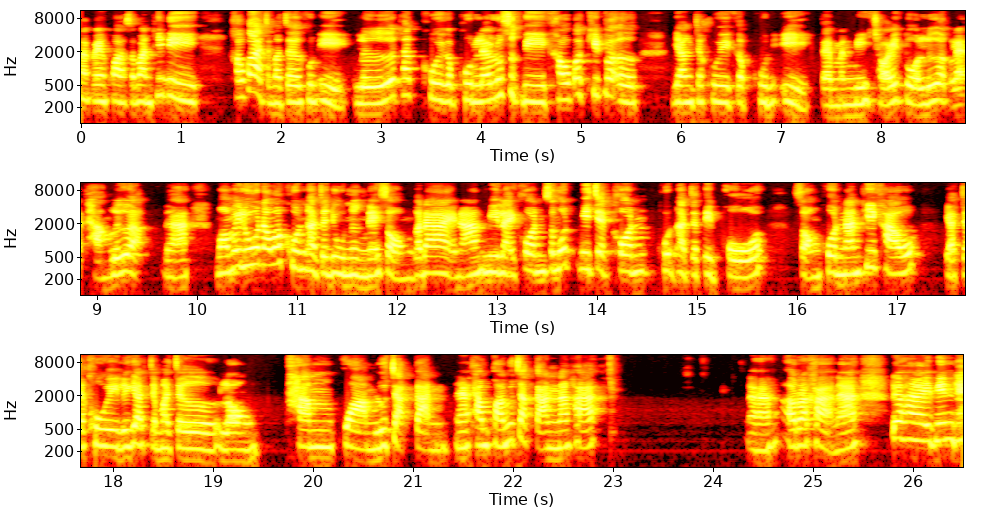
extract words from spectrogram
มันเป็นความสัมพันธ์ที่ดี เขาก็อาจจะมาเจอคุณอีก หรือถ้าคุยกับคุณแล้วรู้สึกดีเขาก็คิดว่าเออ ยังจะคุยกับคุณอีก แต่มันมีช้อยตัวเลือกและทางเลือกนะหมอไม่รู้นะว่าคุณอาจจะอยู่หนึ่งในสองก็ได้นะ มีหลายคนสมมติมีเจ็ดคน คุณอาจจะติดโผสองคนนั้นที่เขาอยากจะคุยหรืออยากจะมาเจอลองทำความรู้จักกันนะทำความรู้จักกันนะคะนะเอาละค่ะนะเดอะไฮพินเท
